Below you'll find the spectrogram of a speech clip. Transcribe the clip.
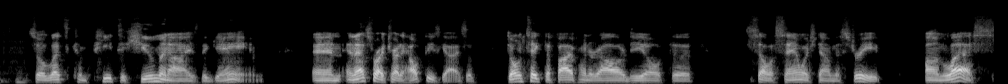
Mm-hmm. So let's compete to humanize the game. And and that's where I try to help these guys. Don't take the $500 deal to sell a sandwich down the street unless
